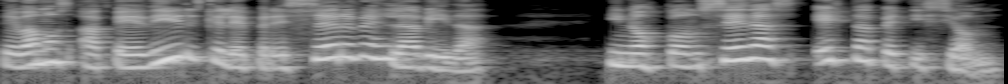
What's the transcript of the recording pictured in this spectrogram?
Te vamos a pedir que le preserves la vida y nos concedas esta petición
